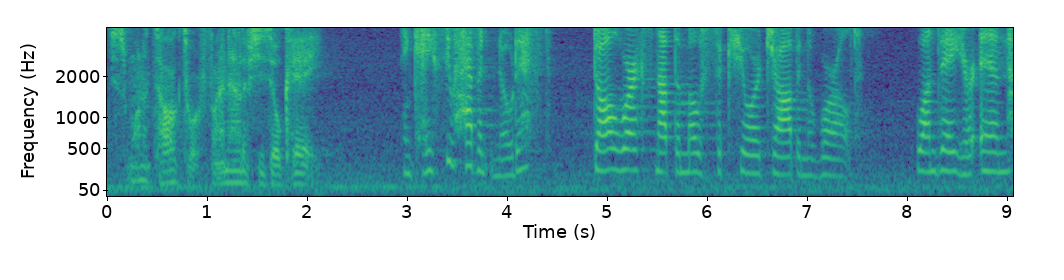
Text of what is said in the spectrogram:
Just want to talk to her, find out if she's okay. In case you haven't noticed, Dollwork's not the most secure job in the world. One day you're in,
